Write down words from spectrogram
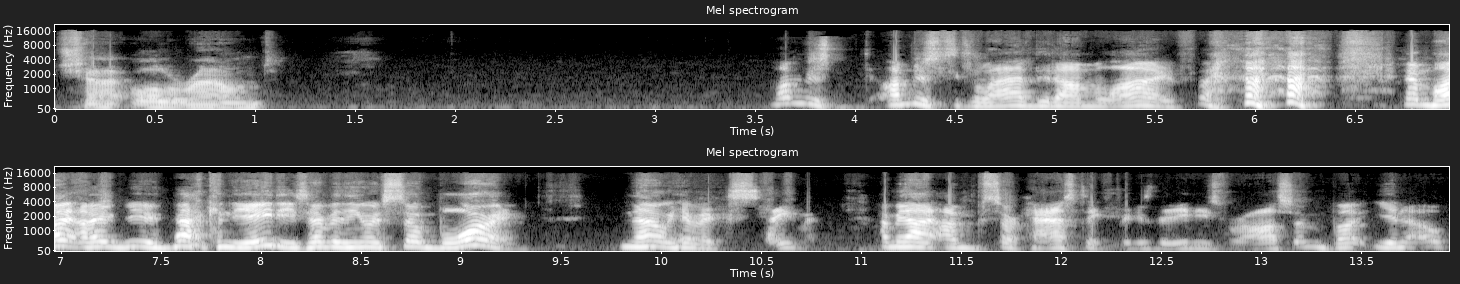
chat all around. I'm just I'm just glad that I'm alive. and my I, back in the '80s, everything was so boring. Now we have excitement. I mean, I, am sarcastic because the '80s were awesome, but you know,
